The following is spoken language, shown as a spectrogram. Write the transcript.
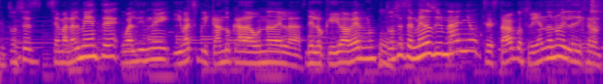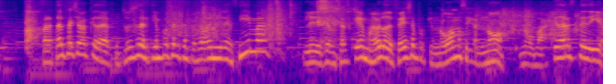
Entonces, semanalmente, Walt Disney iba explicando cada una de las de lo que iba a ver, ¿no? Entonces, en menos de un año se estaba construyendo, ¿no? Y le dijeron, para tal fecha va a quedar. Entonces, el tiempo se les empezó a venir encima. Y le dijeron, ¿sabes qué? Muévelo de fecha porque no vamos a llegar. No, no, va a quedar este día.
